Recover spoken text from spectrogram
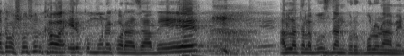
অথবা শ্বশুর খাওয়া এরকম মনে করা যাবে। আল্লাহ তালা বুঝদান করুক বলুন আমেন।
